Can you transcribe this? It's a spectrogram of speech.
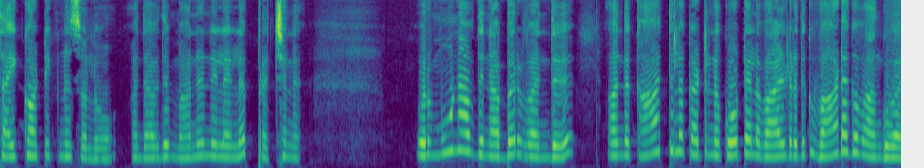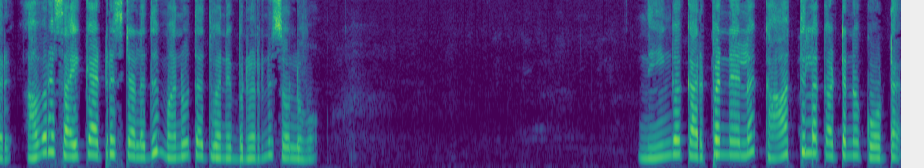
சைக்காட்டிக்னு சொல்லுவோம். அதாவது மனநிலையில் பிரச்சனை. ஒரு மூணாவது நபர் வந்து அந்த காற்றுல கட்டின கோட்டையில் வாழ்கிறதுக்கு வாடகை வாங்குவார். அவரை சைக்காட்ரிஸ்ட் அல்லது மனோ தத்துவ நிபுணர்னு சொல்லுவோம். நீங்கள் கற்பனையில் காற்றுல கட்டின கோட்டை.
